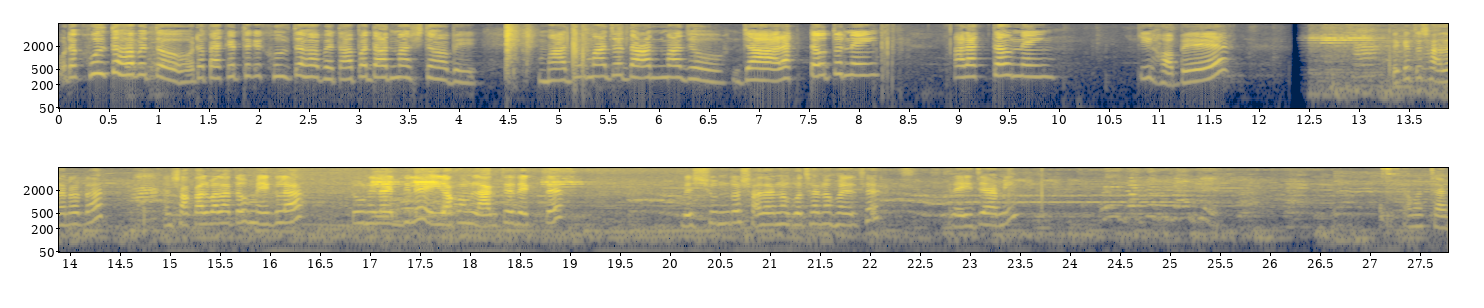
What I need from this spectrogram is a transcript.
ওটা খুলতে হবে তো। ওটা প্যাকেট থেকে খুলতে হবে। তারপর দাঁত মাজতে হবে। মাজো মাজো, দাঁত মাজো। যা, আর একটাও তো নেই। আর একটাও নেই। কি হবে? দেখেছ সাজানোটা? সকালবেলাতেও মেঘলা টুনি লাইট দিলে এইরকম লাগছে দেখতে। বেশ সুন্দর সাজানো গোছানো হয়েছে। এই যে আমি। আমার চান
